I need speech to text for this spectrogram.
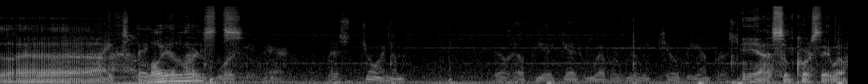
uh, I expect they're hard loyalists. Let's join them. They'll help you get whoever really killed the Empress. Yes, of course they will.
